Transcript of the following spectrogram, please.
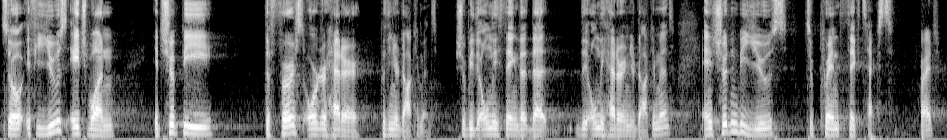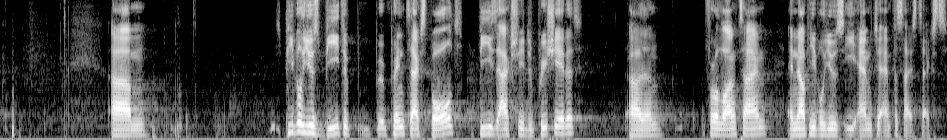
So if you use H1, it should be the first order header within your document. Should be the only thing that, that the only header in your document, and it shouldn't be used to print thick text, right? Um, people use B to print text bold. B is actually depreciated uh, for a long time, and now people use EM to emphasize text.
